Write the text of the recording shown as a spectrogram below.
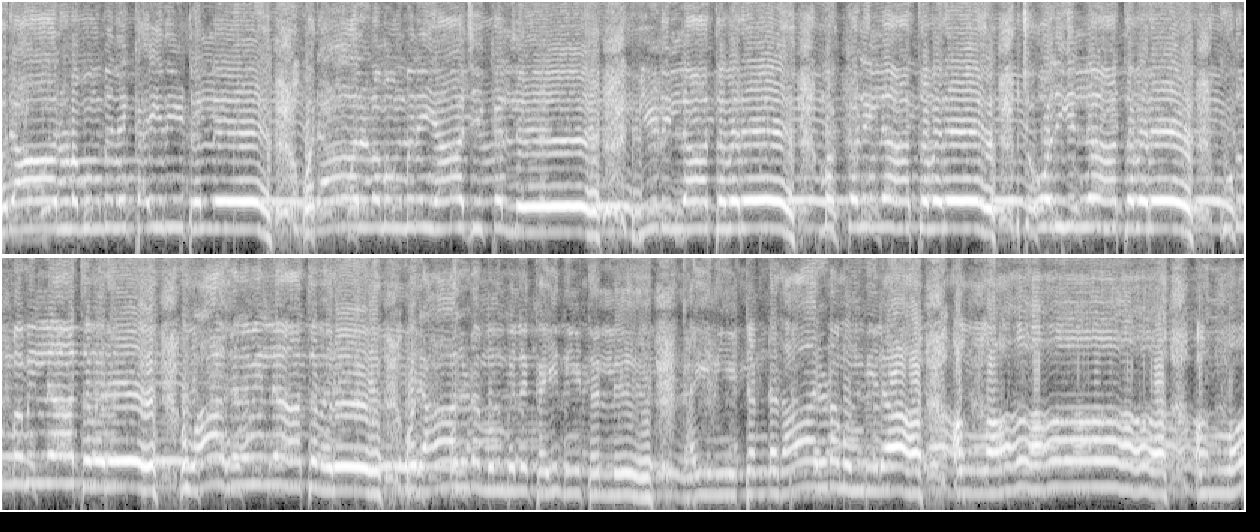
ഒരാളുടെ മുമ്പിൽ കൈനീട്ടല്ലേ ഒരാളുടെ മുമ്പിൽ യാചിക്കല്ലേ വീടില്ലാത്തവരെ മക്കളില്ലാത്തവരെ ജോലിയില്ലാത്തവരെ കുടുംബമില്ലാത്തവരെ വാഹനമില്ലാത്തവരെ ഒരാളുടെ മുമ്പിൽ കൈനീട്ടല്ലേ കൈനീട്ടേണ്ടത് ആരുടെ മുമ്പിലാ? അല്ലാ അല്ലാ.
